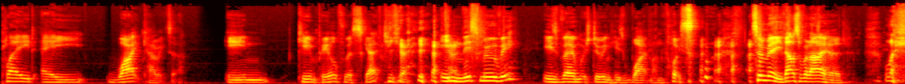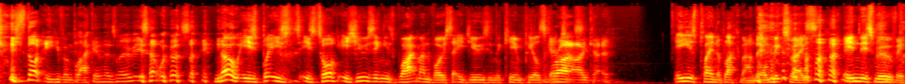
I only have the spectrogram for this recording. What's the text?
played a white character in Key and Peele for a sketch, Yeah, yeah. in this movie, he's very much doing his white man voice. to me, that's what I heard. Like he's not even black in this movie. Is that what we were saying? No, he's but he's he's talk he's using his white man voice that he'd use in the Key and Peele sketches. Right. Okay. He is playing a black man or mixed race in this movie,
